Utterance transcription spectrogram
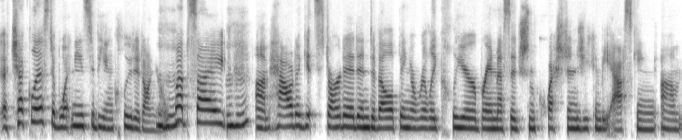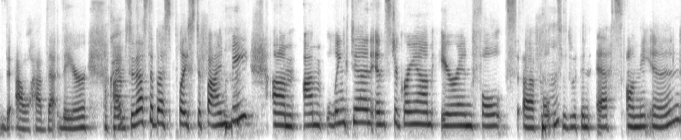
a checklist of what needs to be included on your mm-hmm. website, mm-hmm. Um, how to get started in developing a really clear brand message, some questions you can be asking. Um, I will have that there. Okay. Um, so that's the best place to find mm-hmm. me. Um, I'm LinkedIn, Instagram, Erin Fults. Uh, Fults mm-hmm. is with an S on the end.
